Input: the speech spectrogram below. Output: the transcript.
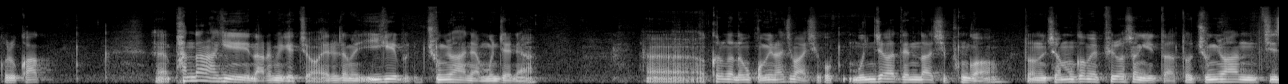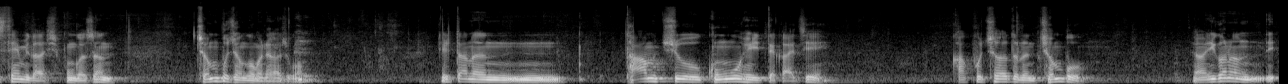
그리고 각 에, 판단하기 나름이겠죠. 예를 들면 이게 중요하냐 문제냐 어, 그런 거 너무 고민하지 마시고 문제가 된다 싶은 거 또는 점검의 필요성이 있다 또 중요한 시스템이다 싶은 것은 전부 점검을 해가지고 일단은 다음 주 국무회의 때까지 각 부처들은 전부 야, 이거는 이-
